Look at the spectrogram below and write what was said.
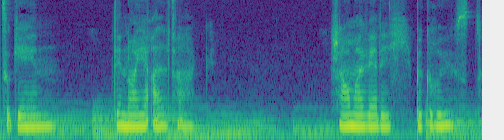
zu gehen, der neue Alltag. Schau mal, wer dich begrüßt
